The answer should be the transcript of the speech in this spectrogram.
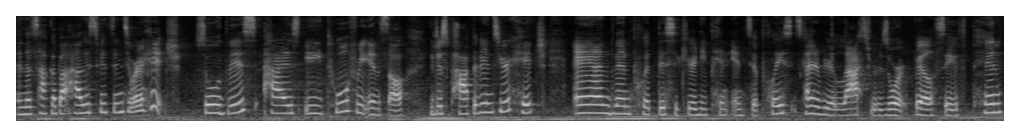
And let's talk about how this fits into our hitch. So this has a tool-free install. You just pop it into your hitch and then put this security pin into place. It's kind of your last resort fail-safe pin.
